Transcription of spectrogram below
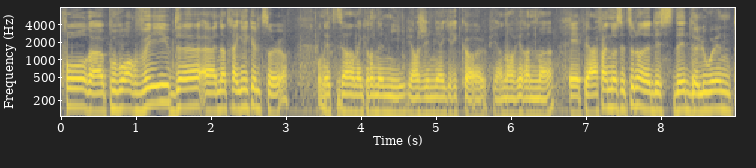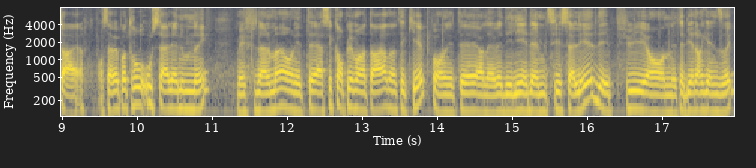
pour euh, pouvoir vivre de notre agriculture. On étudiait en agronomie, puis en génie agricole, puis en environnement. Et puis à la fin de nos études, on a décidé de louer une terre. On savait pas trop où ça allait nous mener, mais finalement, on était assez complémentaires dans notre équipe. On, était, on avait des liens d'amitié solides et puis on était bien organisés.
